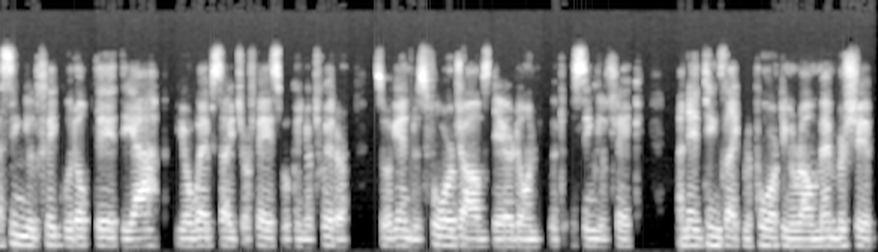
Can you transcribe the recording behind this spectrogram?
a single click would update the app, your website, your Facebook, and your Twitter. So again, there's four jobs there done with a single click. And then things like reporting around membership.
